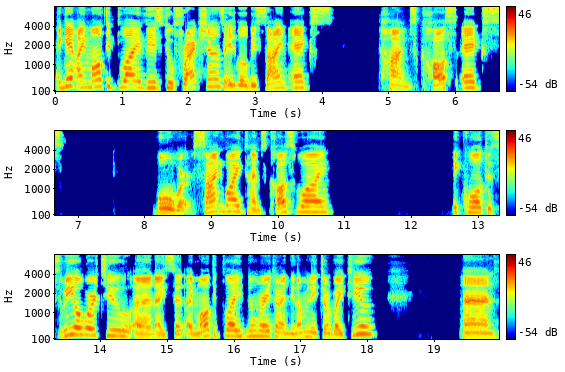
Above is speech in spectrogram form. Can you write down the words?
Again, I multiply these two fractions. It will be sine x times cos x over sine y times cos y equal to 3 over 2 and I said I multiply numerator and denominator by 2 and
